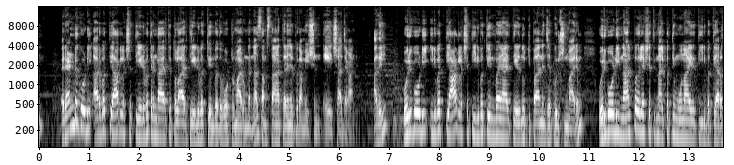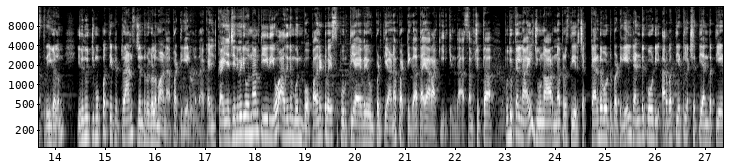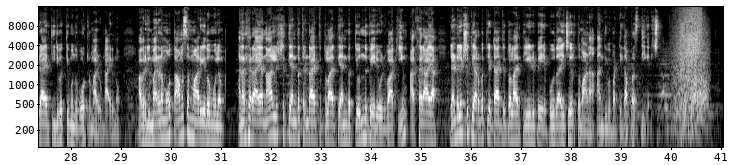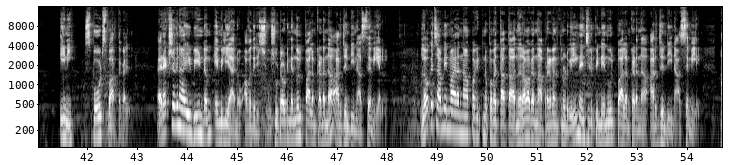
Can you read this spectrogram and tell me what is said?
രണ്ട് കോടി അറുപത്തിയാറ് ലക്ഷത്തി എഴുപത്തിരണ്ടായിരത്തി തൊള്ളായിരത്തി എഴുപത്തി ഒൻപത് വോട്ടർമാരുണ്ടെന്ന് സംസ്ഥാന തെരഞ്ഞെടുപ്പ് കമ്മീഷൻ എ ഷാജഹാൻ. അതിൽ ഒരു കോടി ഇരുപത്തിയാറ് ലക്ഷത്തി ഇരുപത്തി ഒൻപതിനായിരത്തി എഴുന്നൂറ്റി പതിനഞ്ച് പുരുഷന്മാരും ഒരു കോടി നാൽപ്പത് ലക്ഷത്തി നാൽപ്പത്തി മൂന്നായിരത്തി ഇരുപത്തിയാറ് സ്ത്രീകളും ഇരുന്നൂറ്റി മുപ്പത്തിയെട്ട് ട്രാൻസ്ജെൻഡറുകളുമാണ് പട്ടികയിലുള്ളത്. കഴിഞ്ഞ ജനുവരി ഒന്നാം തീയതിയോ അതിനു മുൻപോ പതിനെട്ട് വയസ്സ് പൂർത്തിയായവരെ ഉൾപ്പെടുത്തിയാണ് പട്ടിക തയ്യാറാക്കിയിരിക്കുന്നത്. സംക്ഷിപ്ത പുതുക്കലിനായി ജൂൺ ആറിന് പ്രസിദ്ധീകരിച്ച കരട് വോട്ടർ പട്ടികയിൽ രണ്ട് കോടി അറുപത്തിയെട്ട് ലക്ഷത്തി അൻപത്തി ഏഴായിരത്തി ഇരുപത്തിമൂന്ന് വോട്ടർമാരുണ്ടായിരുന്നു. അവരിൽ മരണമോ താമസം മാറിയതോ മൂലം അനർഹരായ നാല് ലക്ഷത്തി അൻപത്തിരണ്ടായിരത്തി തൊള്ളായിരത്തി അൻപത്തി ഒന്ന് പേര് ഒഴിവാക്കിയും അർഹരായ രണ്ട് ലക്ഷത്തി അറുപത്തി എട്ടായിരത്തി തൊള്ളായിരത്തി ഏഴ് പേര് പുതുതായി ചേർത്തുമാണ് അന്തിമ പട്ടിക പ്രസിദ്ധീകരിച്ചത്. ഇനി സ്പോർട്സ് വാർത്തകൾ. രക്ഷകനായി വീണ്ടും എമിലിയാനോ അവതരിച്ചു. ഷൂട്ടൌട്ടിന്റെ നുൽപ്പാലം കടന്ന് അർജന്റീന സെമിയൽ. ലോക ചാമ്പ്യന്മാരെന്ന പകിട്ടിനൊപ്പമെത്താത്ത നിറമകന്ന പ്രകടനത്തിനൊടുവിൽ നെഞ്ചിരിപ്പിന്റെ നൂൽപ്പാലം കടന്ന് അർജന്റീന സെമിയിൽ.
